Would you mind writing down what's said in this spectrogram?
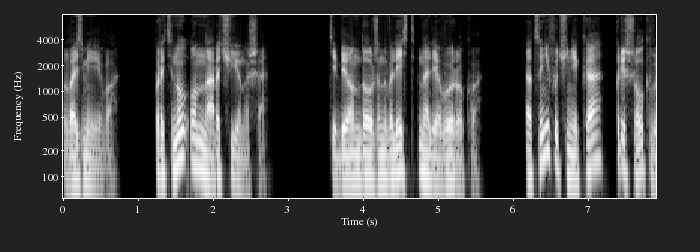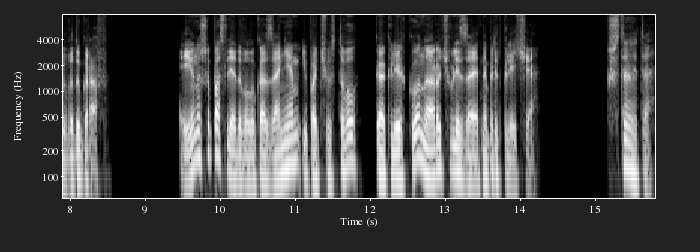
«Возьми его». Протянул он наруч юноша. Тебе он должен влезть на левую руку. Оценив ученика, пришел к выводу граф. Юноша последовал указаниям и почувствовал, как легко наруч влезает на предплечье. «Что это?»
